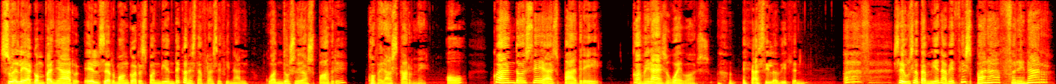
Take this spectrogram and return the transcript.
suele acompañar el sermón correspondiente con esta frase final. Cuando seas padre, comerás carne. O, cuando seas padre, comerás huevos. Así lo dicen. Se usa también a veces para frenar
